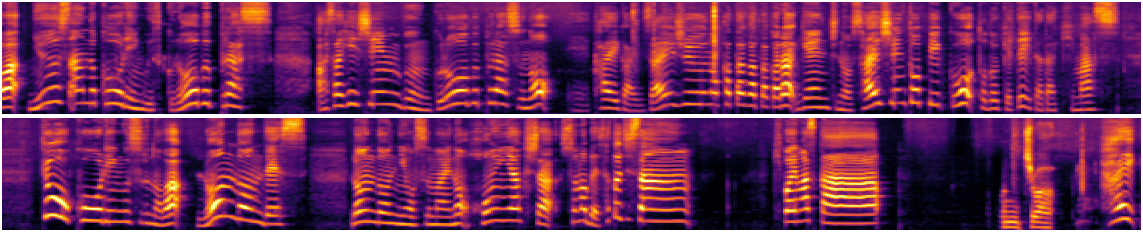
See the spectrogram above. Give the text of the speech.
からはニュースコーリング with グローブプラス朝日新聞グローブプラスの、えー海外在住の方々から現地の最新トピックを届けていただきます今日コーリングするのはロンドンですロンドンにお住まいの翻訳者園部聡さん聞こえますか？こんにちは。はい、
